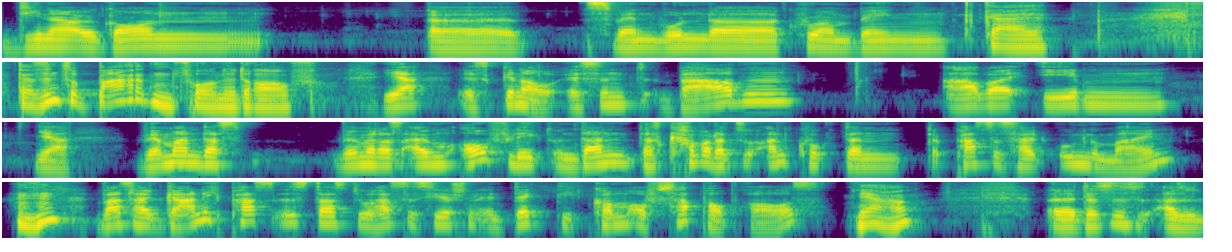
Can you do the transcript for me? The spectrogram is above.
Dina Ögon, äh, Sven Wunder, Kuram Beng. geil. Da sind so Barden vorne drauf. Ja, es genau. Es sind Barden, aber eben ja wenn man das, wenn man das Album auflegt und dann das Cover dazu anguckt, dann passt es halt ungemein. Mhm. Was halt gar nicht passt, ist, dass du hast es hier schon entdeckt, die kommen auf Sub Pop raus. Ja. Äh, das ist also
